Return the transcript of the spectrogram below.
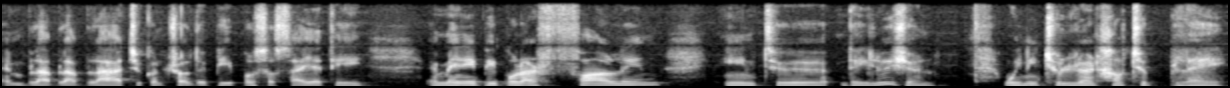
and blah blah blah to control the people, society, and many people are falling into the illusion. We need to learn how to play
